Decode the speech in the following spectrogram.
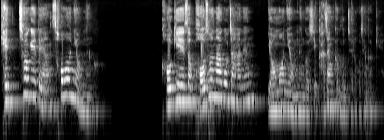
개척에 대한 서원이 없는 것. 거기에서 벗어나고자 하는 염원이 없는 것이 가장 큰 문제라고 생각해요.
